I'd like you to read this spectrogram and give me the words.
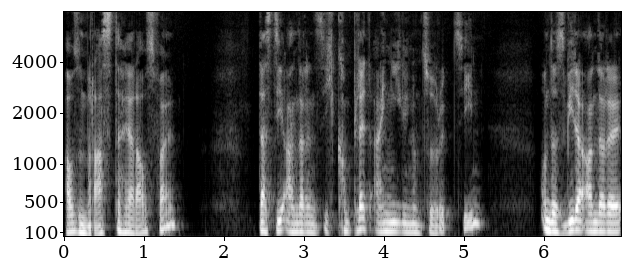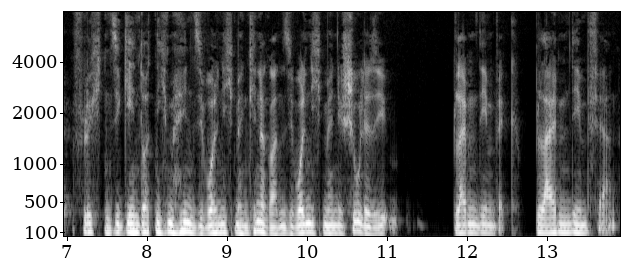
aus dem Raster herausfallen. Dass die anderen sich komplett einigeln und zurückziehen und dass wieder andere flüchten. Sie gehen dort nicht mehr hin, sie wollen nicht mehr in den Kindergarten, sie wollen nicht mehr in die Schule, sie bleiben dem weg, bleiben dem fern.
